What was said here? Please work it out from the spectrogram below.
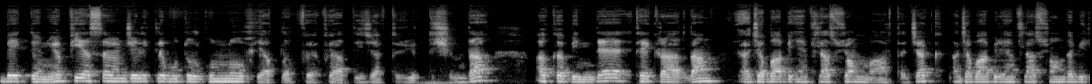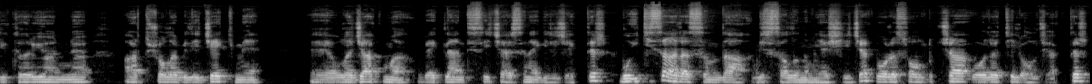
bekleniyor. Piyasa öncelikle bu durgunluğu fiyatla, fiyatlayacaktır yurt dışında. Akabinde tekrardan acaba bir enflasyon mu artacak? Acaba bir enflasyonda bir yukarı yönlü artış olabilecek mi? E, olacak mı beklentisi içerisine girecektir. Bu ikisi arasında bir salınım yaşayacak. Orası oldukça volatil olacaktır.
